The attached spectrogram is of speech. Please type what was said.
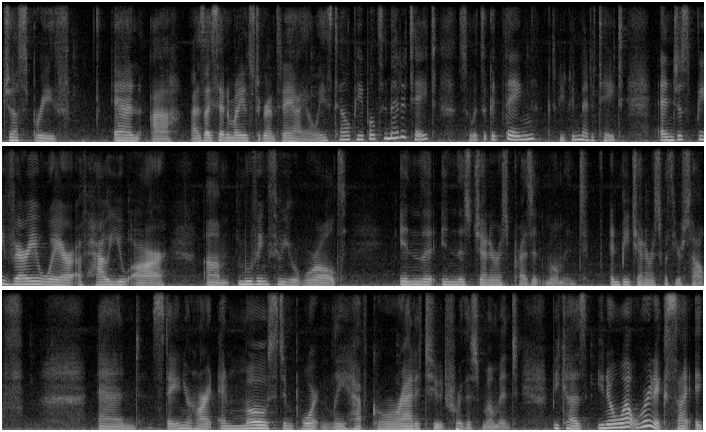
just breathe. And uh, as I said in my Instagram today, I always tell people to meditate. So it's a good thing if you can meditate. And just be very aware of how you are um, moving through your world in the in this generous present moment. And be generous with yourself. And stay in your heart. And most importantly have gratitude for this moment. Because you know what? We're in excited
